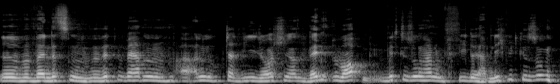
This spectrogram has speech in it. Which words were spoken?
äh, bei den letzten Wettbewerben angeguckt hat, wie die Deutschen, also wenn überhaupt mitgesungen haben, und viele haben nicht mitgesungen,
